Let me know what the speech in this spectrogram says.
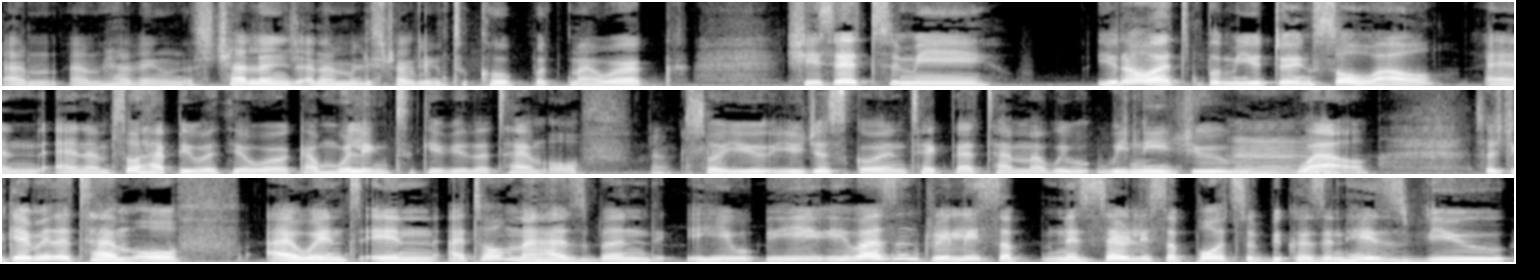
I'm I'm having this challenge and I'm really struggling to cope with my work. She said to me, you know what, Mpumi, you're doing so well and and I'm so happy with your work. I'm willing to give you the time off. So you you just go and take that time. out. We we need you well. So she gave me the time off. I went in. I told my husband he he he wasn't really sup- necessarily supportive because in his view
